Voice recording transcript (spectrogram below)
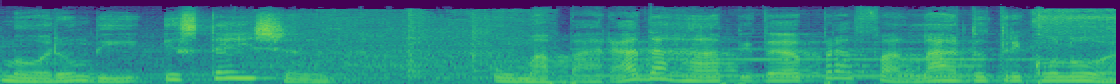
Morumbi Station. Uma parada rápida para falar do tricolor.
